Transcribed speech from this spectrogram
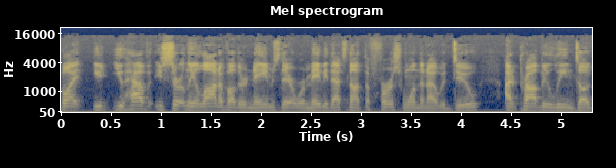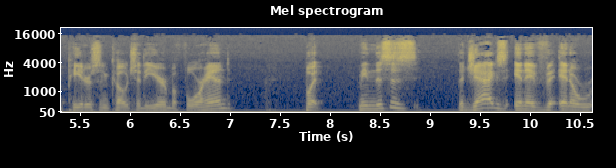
But you, you have you certainly a lot of other names there where maybe that's not the first one that I would do. I'd probably lean Doug Pederson Coach of the Year beforehand. But I mean, this is the Jags in a in a.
